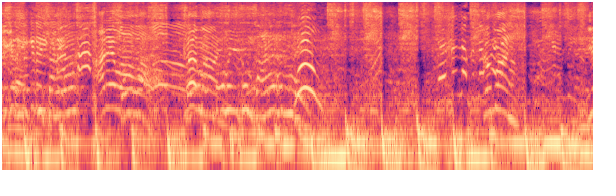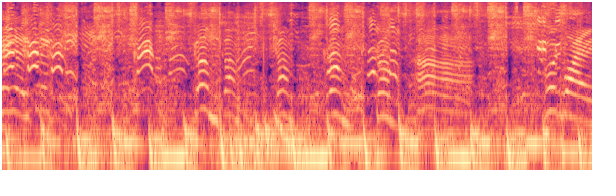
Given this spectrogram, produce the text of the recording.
इकडे इकडे इकडे अरे वा वा come on come on Yeah, yeah, इकडे कम कम कम कम कम हा गुड बॉय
